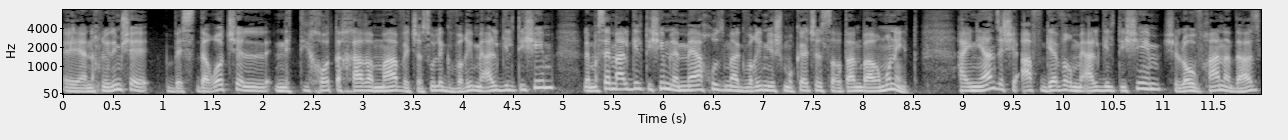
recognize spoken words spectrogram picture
אה, אנחנו יודעים שבסדרות של נתיחות אחר המוות שעשו לגברים מעל גיל 90, למעשה מעל גיל 90 ל-100% מהגברים יש מוקד של סרטן בהרמונית. העניין זה שאף גבר מעל גיל 90, שלא אובחן עד אז,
